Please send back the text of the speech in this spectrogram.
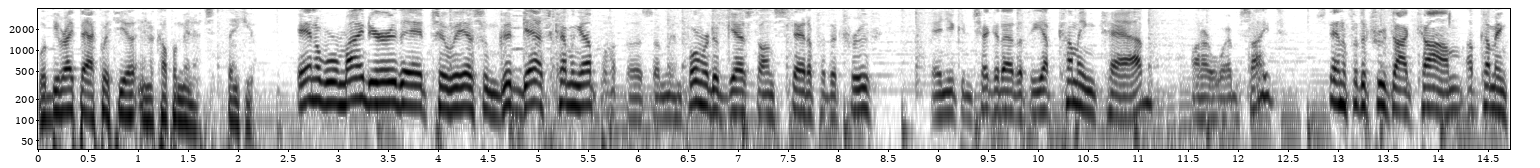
we'll be right back with you in a couple minutes. Thank you. And a reminder that uh, we have some good guests coming up, uh, some informative guests on Stand Up for the Truth. And you can check it out at the upcoming tab on our website, standupforthetruth.com. Upcoming,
